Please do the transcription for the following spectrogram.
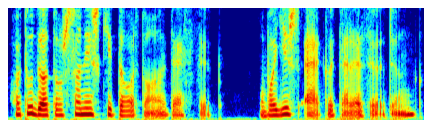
Ha tudatosan és kitartóan tesszük, vagyis elköteleződünk.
